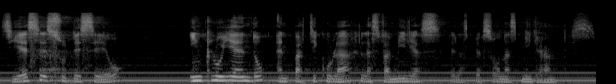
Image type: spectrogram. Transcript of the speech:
si ese es su deseo, incluyendo en particular las familias de las personas migrantes.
